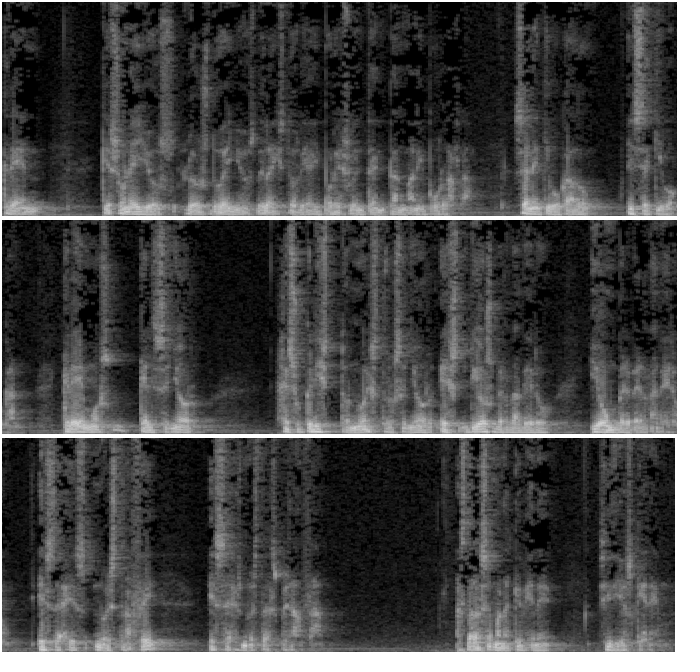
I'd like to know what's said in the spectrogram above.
creen que son ellos los dueños de la historia y por eso intentan manipularla. Se han equivocado y se equivocan. Creemos que el Señor, Jesucristo nuestro Señor, es Dios verdadero y hombre verdadero. Esa es nuestra fe, esa es nuestra esperanza. Hasta la semana que viene, si Dios quiere.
